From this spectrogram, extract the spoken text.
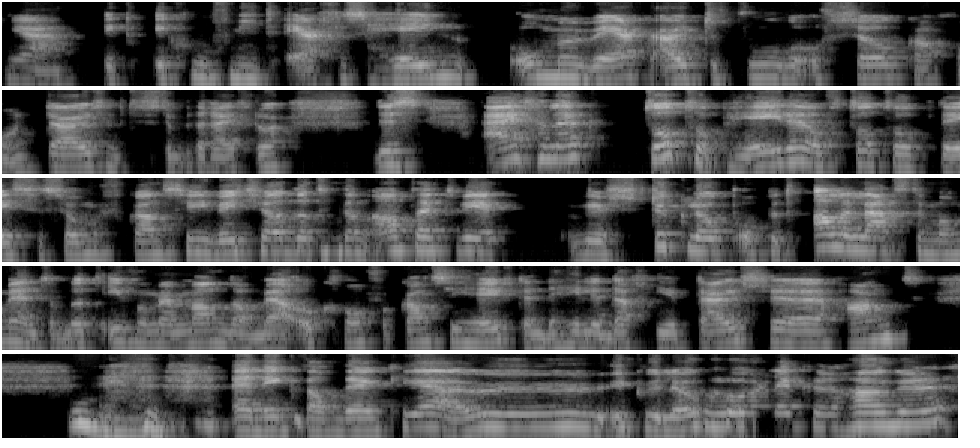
ja, ik, ik hoef niet ergens heen om mijn werk uit te voeren of zo. Ik kan gewoon thuis en tussen de bedrijven door. Dus eigenlijk tot op heden of tot op deze zomervakantie, weet je wel, dat ik dan altijd weer, weer stuk loop op het allerlaatste moment. Omdat Ivo, mijn man, dan wel ook gewoon vakantie heeft en de hele dag hier thuis eh, hangt. En ik dan denk, ja, ik wil ook gewoon lekker hangen.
